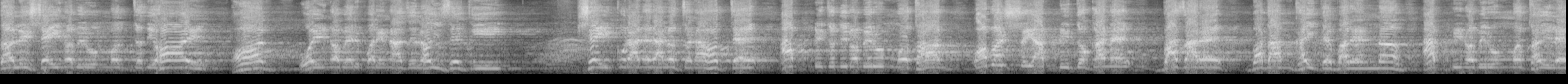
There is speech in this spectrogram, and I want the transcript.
তাহলে সেই নবীর উম্মত যদি হয়, হন, ওই নবীর পরে নাজিল হইছে কি? সেই কোরআনের আলোচনা হচ্ছে, আপনি যদি নবীর উম্মত হন, অবশ্যই আপনি দোকানে বাজারে বাদাম খাইতে পারেন না। আপনি নবীর উম্মত হইলে,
